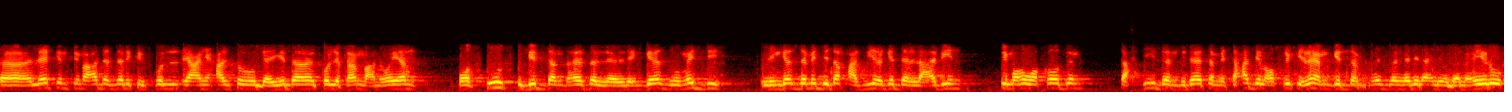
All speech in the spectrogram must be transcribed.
آه لكن فيما عدا ذلك الكل يعني حالته جيدة كل كمان معنويا مبسوط جدا بهذا الإنجاز ومدي الإنجاز ده مدي دفعة كبيرة جدا للاعبين فيما هو قادم تحديدا بداية من التحدي الأفريقي الهام جدا بالنسبة للنادي الأهلي وجماهيره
